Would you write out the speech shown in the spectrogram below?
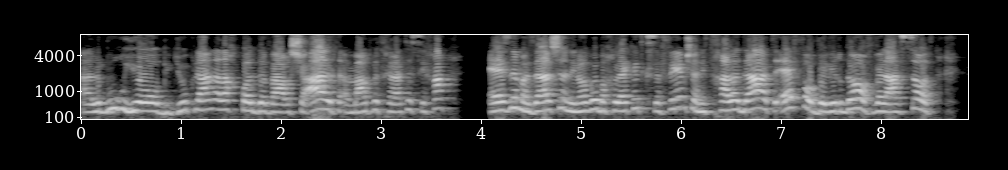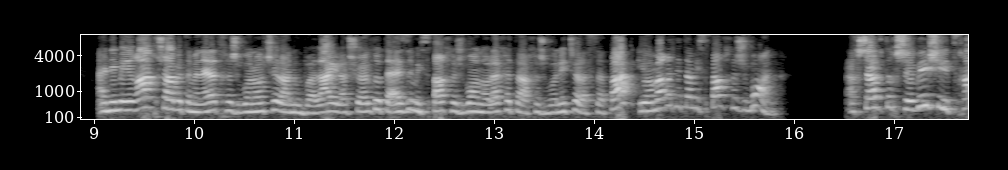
על בוריו, בדיוק לאן הלך כל דבר, שאלת, אמרת בתחילת השיחה, איזה מזל שאני לא במחלקת כספים, שאני צריכה לדעת איפה ולרדוף ולעשות. אני מעירה עכשיו את המנהלת חשבונות שלנו בלילה, שואלת אותה איזה מספר חשבון הולכת החשבונית של הספק, היא אומרת לי את המספר חשבון. עכשיו תחשבי שהיא צריכה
